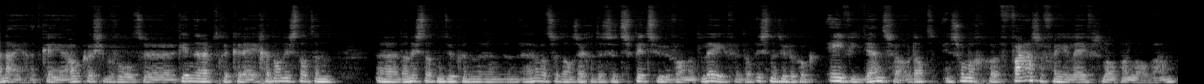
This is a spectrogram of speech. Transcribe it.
nou ja, dat ken je ook, als je bijvoorbeeld eh, kinderen hebt gekregen, dan is dat een, dan is dat natuurlijk een, een, een, wat ze dan zeggen, dus het spitsuur van het leven. Dat is natuurlijk ook evident zo, dat in sommige fasen van je levensloop en loopbaan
